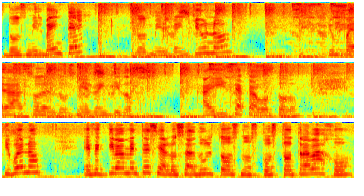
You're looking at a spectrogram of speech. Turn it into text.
2020, 2021 y un pedazo del 2022. Ahí se acabó todo. Y bueno, efectivamente si a los adultos nos costó trabajo,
